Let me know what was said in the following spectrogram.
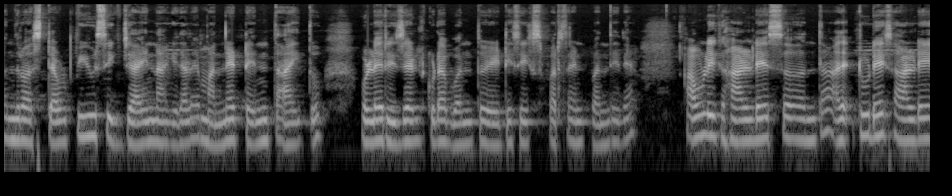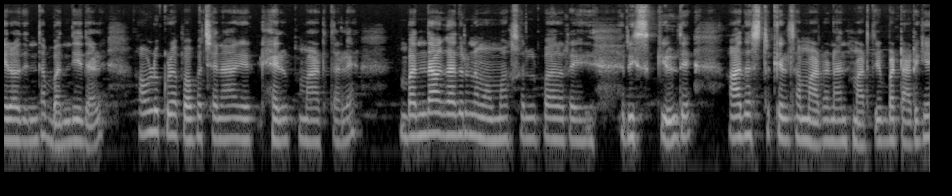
ಬಂದರೂ ಅಷ್ಟೇ, ಅವಳು ಪಿ ಯು ಸಿಗೆ ಜಾಯಿನ್ ಆಗಿದ್ದಾಳೆ. ಮೊನ್ನೆ ಟೆಂತ್ ಆಯಿತು. ಒಳ್ಳೆ ರಿಸಲ್ಟ್ ಕೂಡ ಬಂತು ಏಯ್ಟಿ ಸಿಕ್ಸ್ ಪರ್ಸೆಂಟ್ ಬಂದಿದೆ. ಅವಳಿಗೆ ಹಾಲ್ಡೇಸ್ ಅಂತ, ಅದೇ ಟೂ ಡೇಸ್ ಹಾಲ್ಡೇ ಇರೋದ್ರಿಂದ ಬಂದಿದ್ದಾಳೆ. ಅವಳು ಕೂಡ ಪಾಪ ಚೆನ್ನಾಗಿ ಹೆಲ್ಪ್ ಮಾಡ್ತಾಳೆ. ಬಂದಾಗಾದರೂ ನಮ್ಮ ಅಮ್ಮಗೆ ಸ್ವಲ್ಪ ರೇ ರಿಸ್ಕ್ ಇಲ್ಲದೆ ಆದಷ್ಟು ಕೆಲಸ ಮಾಡೋಣ ಅಂತ ಮಾಡ್ತೀವಿ. ಬಟ್ ಅಡುಗೆ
